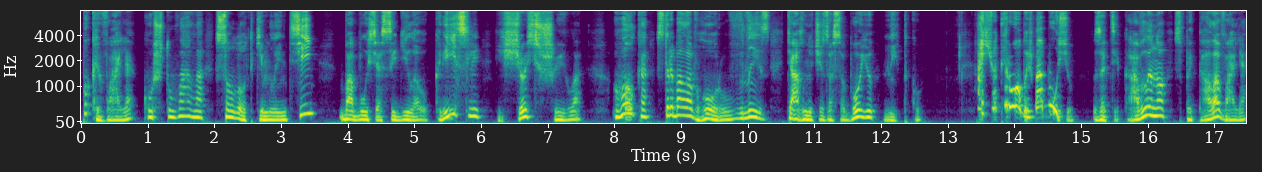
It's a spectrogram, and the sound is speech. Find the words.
Поки Валя куштувала солодкі млинці, бабуся сиділа у кріслі і щось шила. Голка стрибала вгору, вниз, тягнучи за собою нитку. А що ти робиш, бабусю? зацікавлено спитала Валя.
